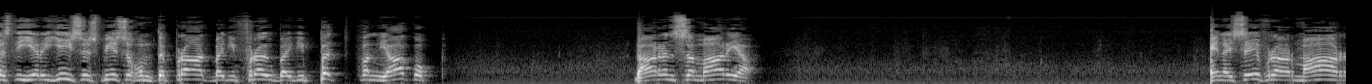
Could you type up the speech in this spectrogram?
is die Here Jesus besig om te praat by die vrou by die put van Jakob daar in Samaria. En hy sê vir haar maar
